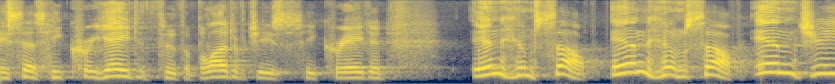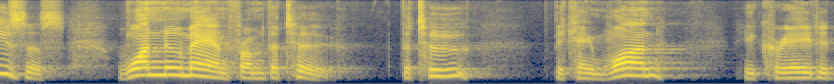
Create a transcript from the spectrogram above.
He says he created through the blood of Jesus, he created in himself, in himself, in Jesus, one new man from the two. The two became one. He created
